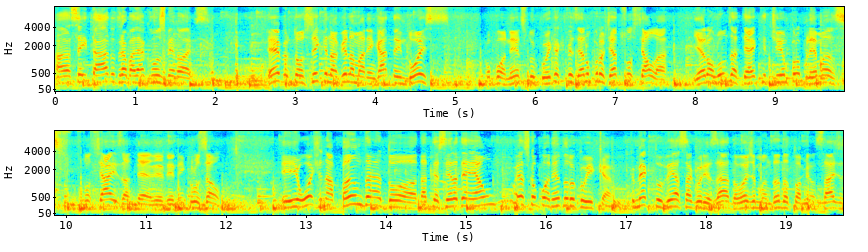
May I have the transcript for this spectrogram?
aceitado trabalhar com os menores. Everton, eu sei que na Vila Maringá tem dois componentes do Cuica que fizeram um projeto social lá. E eram alunos até que tinham problemas sociais até, de, de inclusão. E hoje na banda do, da terceira DE é um ex-componente do Cuica. Como é que tu vê essa gurizada hoje mandando a tua mensagem,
